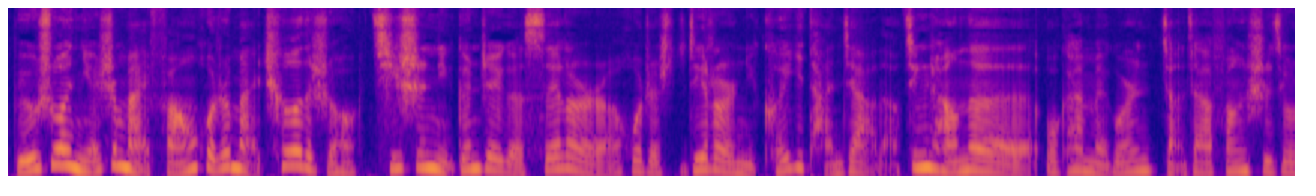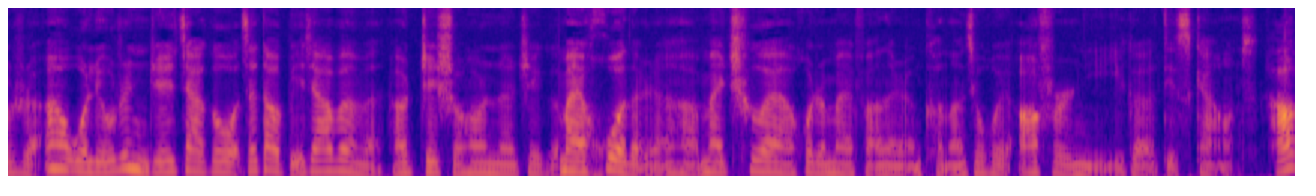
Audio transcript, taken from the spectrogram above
比如说你要是买房或者买车的时候，其实你跟这个 seller 啊或者是 dealer 你可以谈价的。经常的，我看美国人讲价方式就是啊，我留着你这个价格，我再到别家问问。然后这时候呢，这个卖货的人哈，卖车呀或者卖房的人可能就会 offer 你一个 discount。好，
